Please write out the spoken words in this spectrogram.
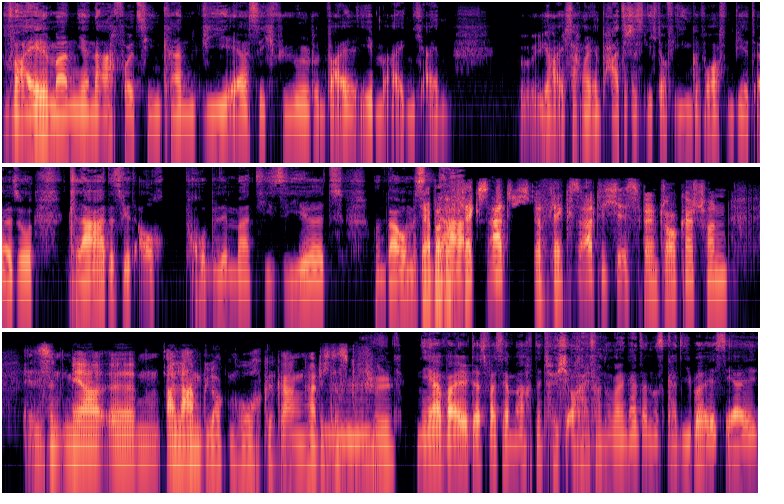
weil man ja nachvollziehen kann, wie er sich fühlt und weil eben eigentlich ein ja, ich sag mal, empathisches Licht auf ihn geworfen wird. Also klar, das wird auch problematisiert und warum ist ja, aber da reflexartig, reflexartig ist beim Joker schon sind mehr ähm, Alarmglocken hochgegangen, hatte ich das mhm. Gefühl. Ja, weil das, was er macht, natürlich auch einfach nochmal ein ganz anderes Kaliber ist. Er äh,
